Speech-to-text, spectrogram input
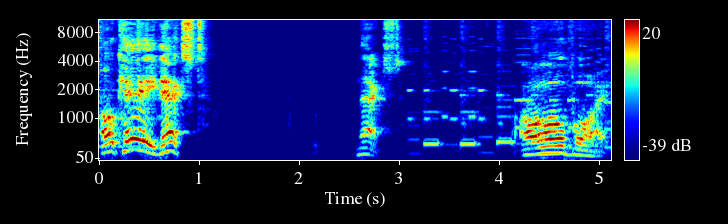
Okay, next. Next. Oh boy.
